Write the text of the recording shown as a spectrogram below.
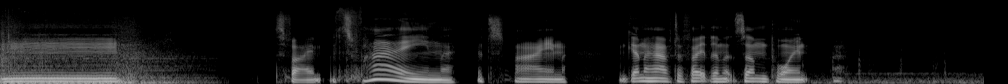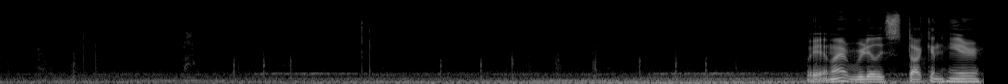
Mm, it's fine. It's fine. It's fine. I'm gonna have to fight them at some point. Wait, am I really stuck in here?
